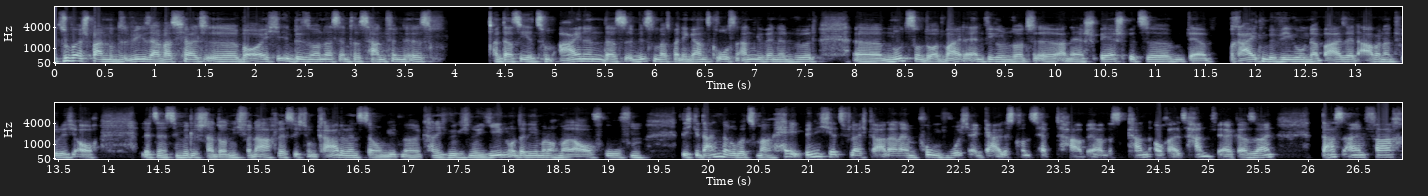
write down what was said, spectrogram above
Super spannend. Und wie gesagt, was ich halt äh, bei euch besonders interessant finde, ist, dass ihr zum einen das Wissen, was bei den ganz Großen angewendet wird, äh, nutzt und dort weiterentwickelt und dort äh, an der Speerspitze der breiten Bewegung dabei seid, aber natürlich auch letztendlich den Mittelstand dort nicht vernachlässigt. Und gerade wenn es darum geht, ne, kann ich wirklich nur jeden Unternehmer nochmal aufrufen, sich Gedanken darüber zu machen, hey, bin ich jetzt vielleicht gerade an einem Punkt, wo ich ein geiles Konzept habe, ja, das kann auch als Handwerker sein, das einfach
